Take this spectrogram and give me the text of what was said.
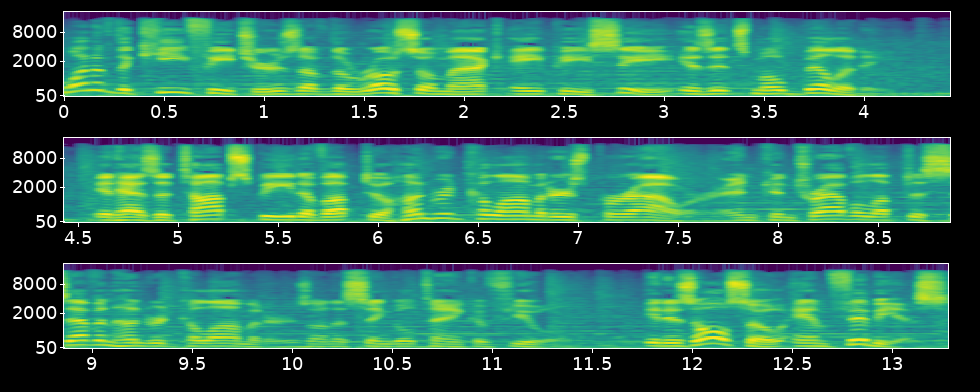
One of the key features of the Rosomak APC is its mobility. It has a top speed of up to 100 kilometers per hour and can travel up to 700 kilometers on a single tank of fuel. It is also amphibious,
